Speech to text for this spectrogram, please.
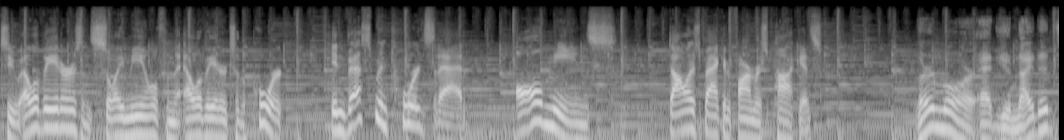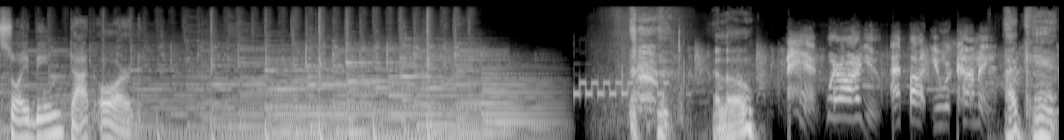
to elevators and soy meal from the elevator to the port, Investment towards that all means dollars back in farmers' pockets. Learn more at unitedsoybean.org. Hello? Man, where are you? I thought you were coming. I can't.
